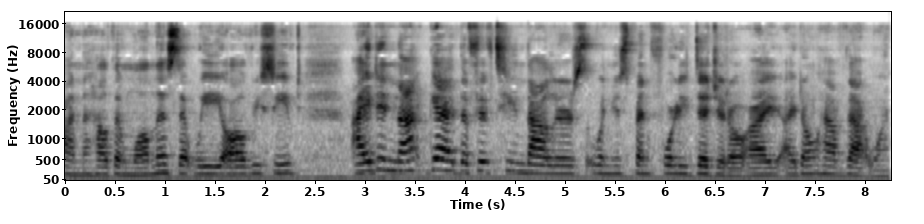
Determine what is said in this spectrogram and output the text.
on the health and wellness that we all received. I did not get the $15 when you spend 40 digital. I, I don't have that one.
